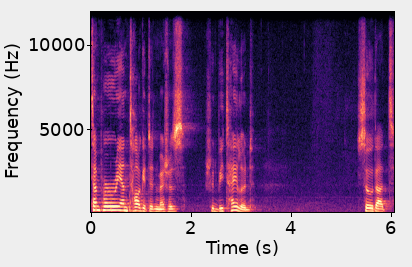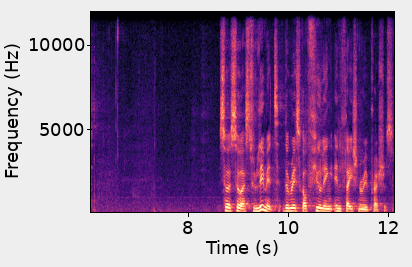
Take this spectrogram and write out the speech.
Temporary and targeted measures should be tailored so that so, so as to limit the risk of fueling inflationary pressures.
